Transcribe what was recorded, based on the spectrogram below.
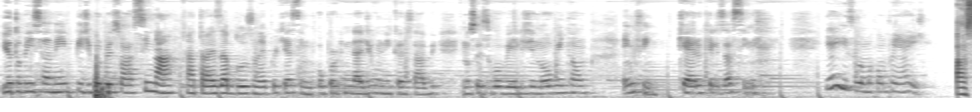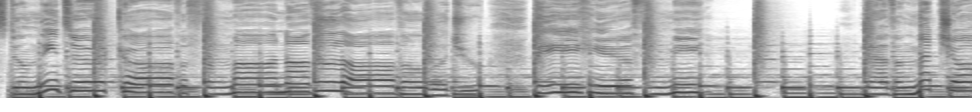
E eu tô pensando em pedir pro pessoal assinar atrás da blusa, né? Porque, assim, oportunidade única, sabe? Não sei se vou ver eles de novo, então, enfim, quero que eles assinem. E é isso, vamos acompanhar aí. I still need to recover from another love Or would you be here for me? Never met your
